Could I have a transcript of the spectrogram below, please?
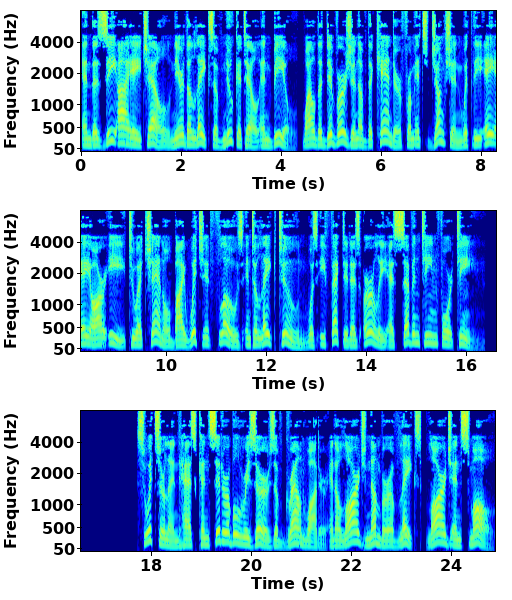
and the ZIHL near the lakes of Neuchâtel and Biel, while the diversion of the Kander from its junction with the Aare to a channel by which it flows into Lake Thun was effected as early as 1714. Switzerland has considerable reserves of groundwater and a large number of lakes, large and small,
